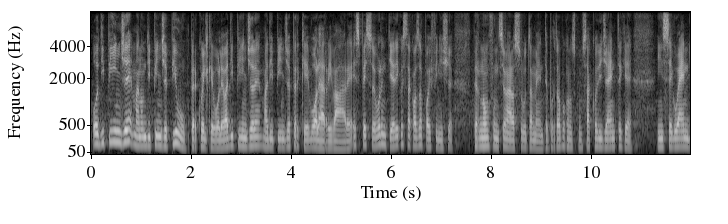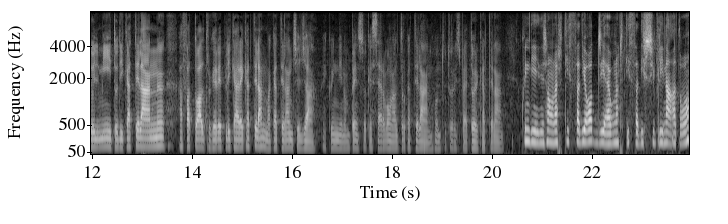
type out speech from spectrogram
o dipinge ma non dipinge più per quel che voleva dipingere ma dipinge perché vuole arrivare e spesso e volentieri questa cosa poi finisce per non funzionare assolutamente. Purtroppo conosco un sacco di di gente che inseguendo il mito di Cattelan ha fatto altro che replicare Cattelan, ma Cattelan c'è già e quindi non penso che serva un altro Cattelan, con tutto il rispetto per Cattelan. Quindi diciamo l'artista di oggi è un artista disciplinato,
